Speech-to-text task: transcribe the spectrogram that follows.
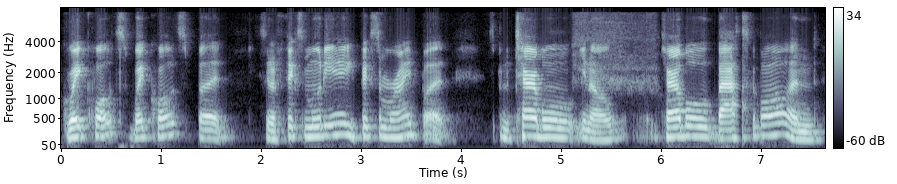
great quotes, great quotes. But he's gonna fix Mudiay. He fixed him right, but it's been a terrible, you know, terrible basketball. And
